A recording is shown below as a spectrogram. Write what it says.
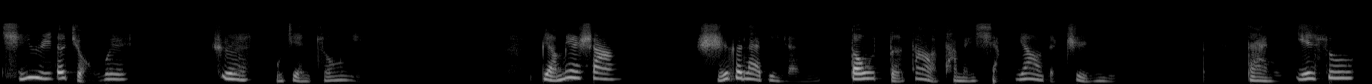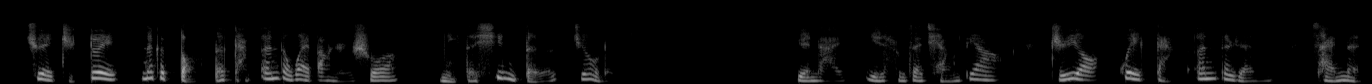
其余的九位却不见踪影。表面上，十个赖病人都得到他们想要的治愈，但耶稣却只对那个懂得感恩的外邦人说。你的信德救了你。原来耶稣在强调，只有会感恩的人，才能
